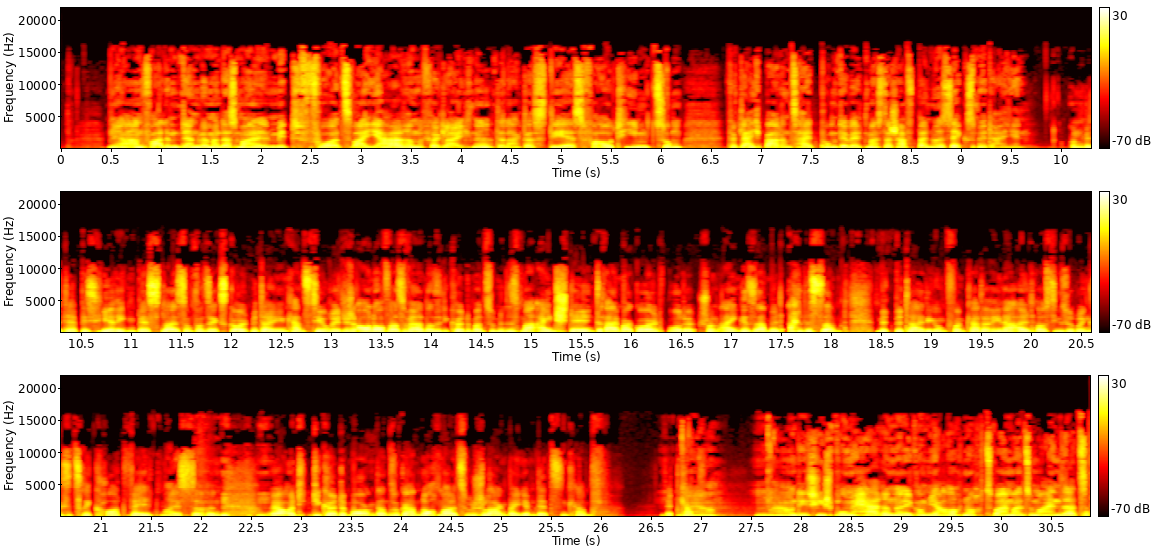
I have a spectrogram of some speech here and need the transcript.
Ja, und vor allem dann, wenn man das mal mit vor zwei Jahren vergleicht, ne? Da lag das DSV-Team zum vergleichbaren Zeitpunkt der Weltmeisterschaft bei nur sechs Medaillen. Und mit der bisherigen Bestleistung von sechs Goldmedaillen kann es theoretisch auch noch was werden. Also die könnte man zumindest mal einstellen. Dreimal Gold wurde schon eingesammelt, allesamt mit Beteiligung von Katharina Althaus. Die ist übrigens jetzt Rekordweltmeisterin. ja, und die könnte morgen dann sogar nochmal zuschlagen bei ihrem letzten Kampf. Wettkampf. Ja. Ja, und die Skisprungherren, ne, die kommen ja auch noch zweimal zum Einsatz.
